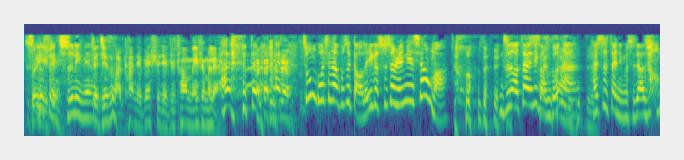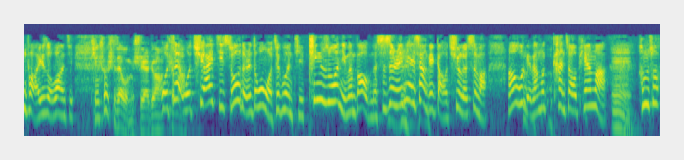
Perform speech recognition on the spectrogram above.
所以水池里面，这金字塔看着跟世界之窗没什么两样。对，中国现在不是搞了一个狮身人面像吗？对。你知道在那个河南，还是在你们石家庄？不好意思，我忘记。听说是在我们石家庄。我在我去埃及，所有的人都问我这个问题。听说你们把我们的狮身人面像给搞去了是吗？然后我给他们看照片嘛。嗯。他们说：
